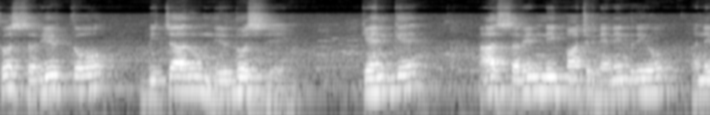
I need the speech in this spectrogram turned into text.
તો શરીર તો બિચારું નિર્દોષ છે. કેમ કે આ શરીરની પાંચ જ્ઞાનેન્દ્રિયો અને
